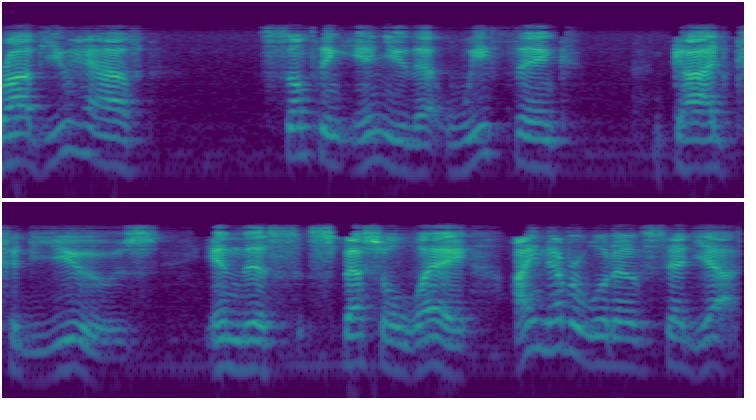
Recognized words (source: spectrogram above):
Rob, you have something in you that we think God could use in this special way, I never would have said yes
